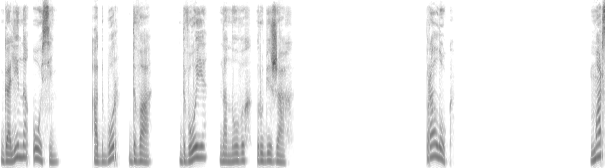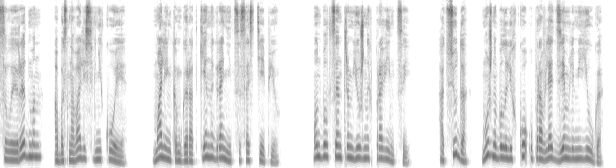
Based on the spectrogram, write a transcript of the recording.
Галина Осень. Отбор 2. Двое на новых рубежах. Пролог. Марсел и Редман обосновались в Никое, маленьком городке на границе со степью. Он был центром южных провинций. Отсюда можно было легко управлять землями юга.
